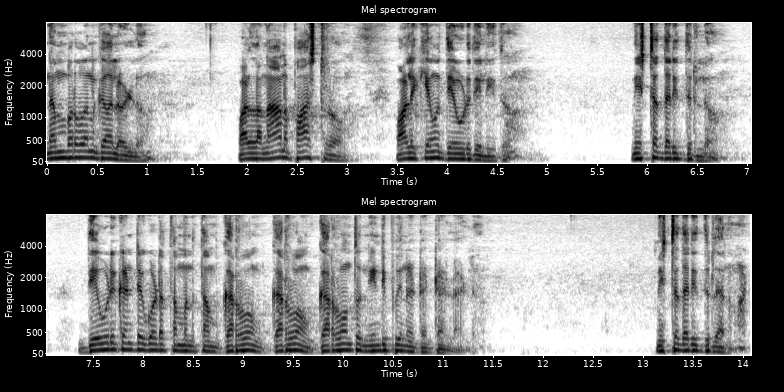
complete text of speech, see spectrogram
నంబర్ వన్ గాలోళ్ళు. వాళ్ళ నాన్న పాస్టరు వాళ్ళకేమో దేవుడు తెలియదు నిష్ట దరిద్రులు. దేవుడి కంటే కూడా తమను తాము గర్వం గర్వం గర్వంతో నిండిపోయినట్టు అంటాడు వాళ్ళు. నిష్ట దరిద్రులు అనమాట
